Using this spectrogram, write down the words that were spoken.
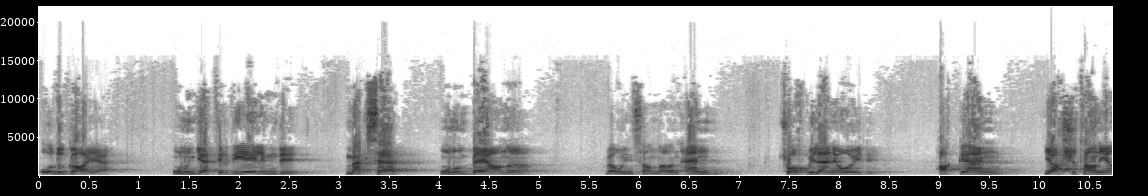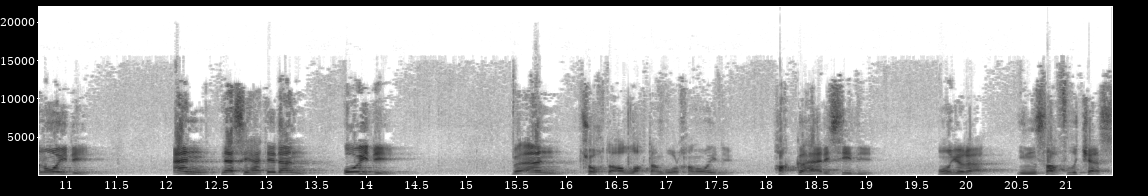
odur qayə. Onun gətirdiyi elmdir, məqsəd, onun bəyanı və o insanların ən çox biləni o idi. Haqqı ən yaxşı tanıyan o idi. Ən nəsihət edən o idi. Və ən çox da Allahdan qorxan o idi. Haqqa həris idi. Ona görə insaflı kəs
